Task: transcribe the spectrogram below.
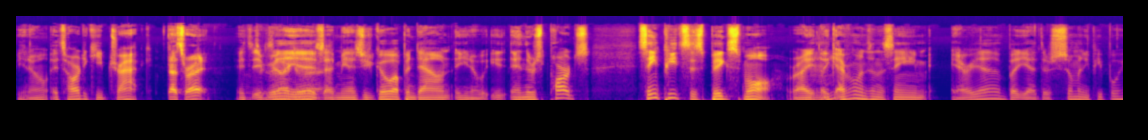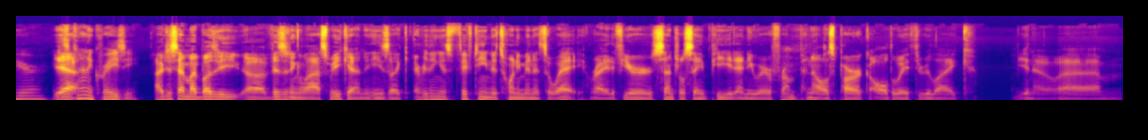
You know, it's hard to keep track. That's right. It, That's it really is. right. I mean, as you go up and down, you know, and there's parts. St. Pete's is big, small, right? Like Mm-hmm. everyone's in the same area, but yeah, there's so many people here. It's Yeah. kind of crazy. I just had my buddy uh, visiting last weekend, and he's like, everything is 15 to 20 minutes away, right? If you're Central St. Pete, anywhere from Pinellas Park all the way through, like, you know, um,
